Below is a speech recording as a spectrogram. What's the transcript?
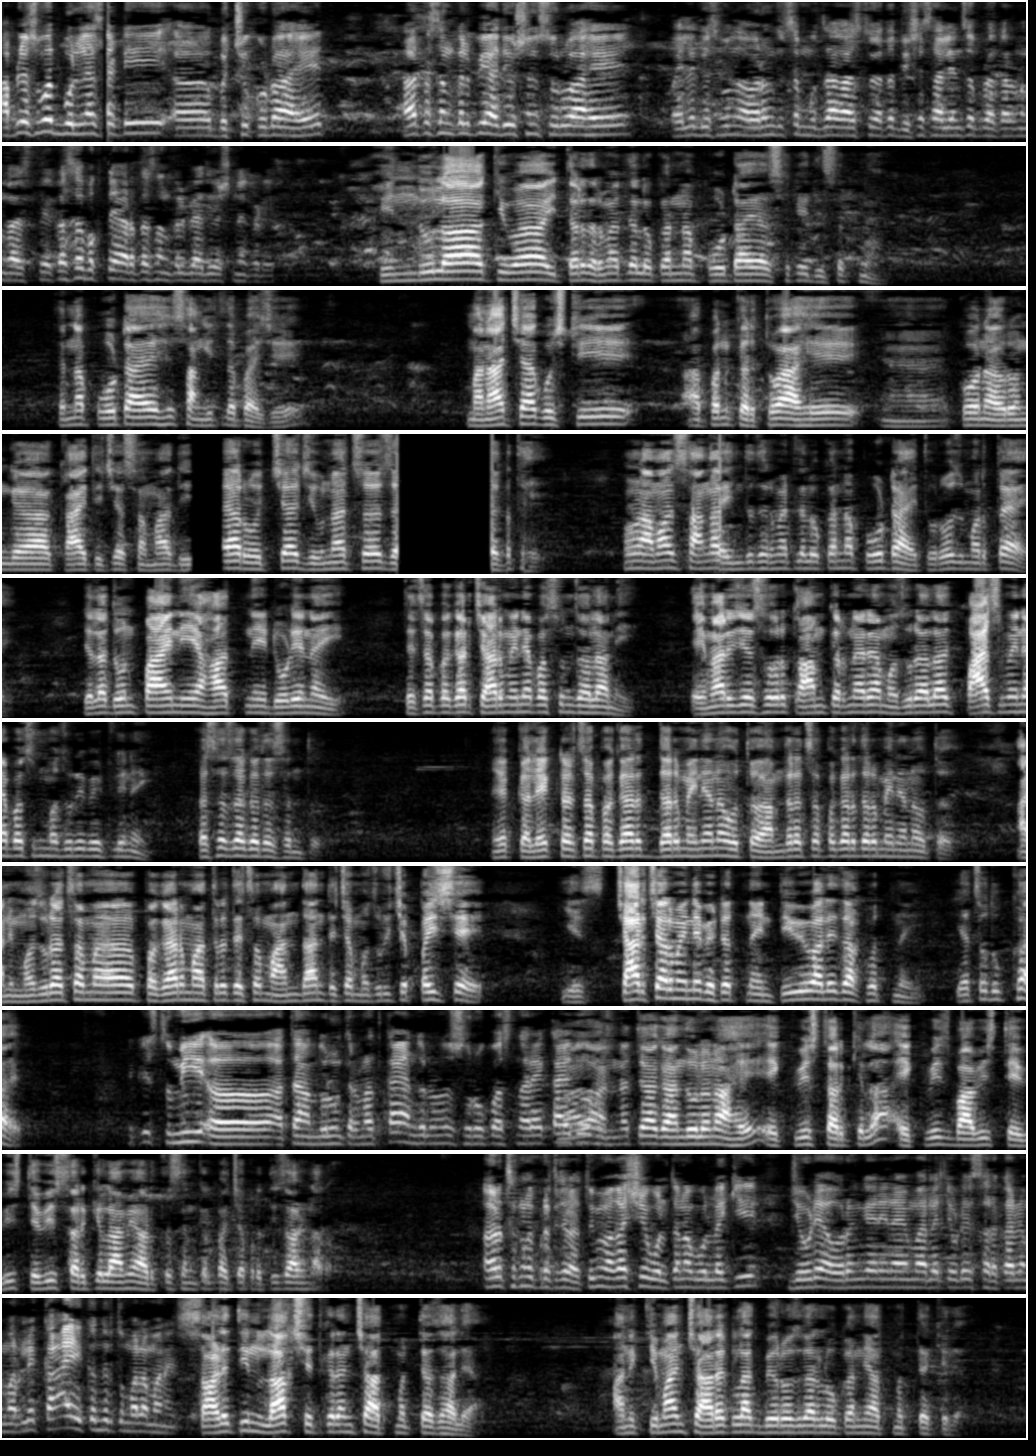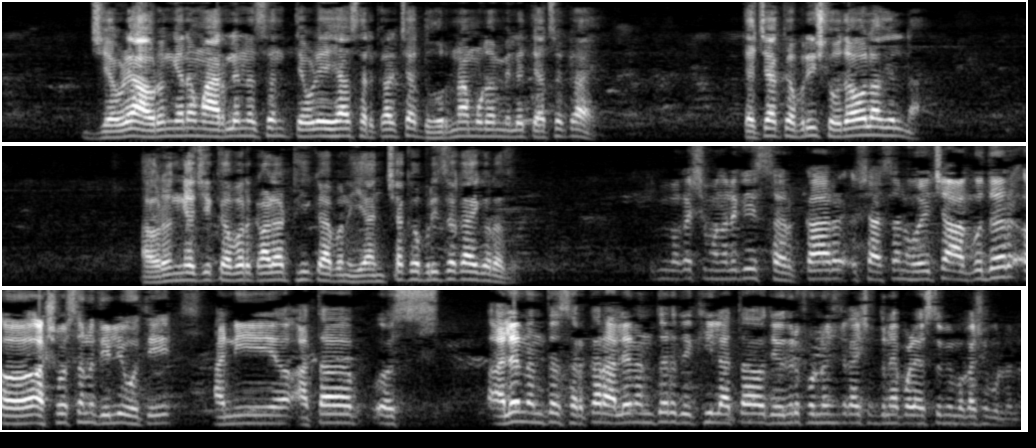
आपल्यासोबत बोलण्यासाठी बच्चू कडू आहेत. अर्थसंकल्पीय अधिवेशन सुरू आहे. पहिल्या दिवसापासून औरंगजेबचा मुद्दा गाजतोय. आता दिशा प्रकरण गाजतंय. कसं बघताय अर्थसंकल्पीय अधिवेशनाकडे? हिंदूला किंवा इतर धर्मातल्या लोकांना पोट आहे असं काही दिसत नाही. त्यांना पोट आहे हे सांगितलं पाहिजे. मनाच्या गोष्टी आपण करतो आहे. कोण औरंग्या काय तिच्या समाधी. या रोजच्या जीवनाचं जगत आहे. म्हणून आम्हाला सांगा हिंदू धर्मातल्या लोकांना पोट आहे तो रोज मरत आहे ज्याला दोन पाय नाही हात नाही डोळे नाही त्याचा पगार चार महिन्यापासून झाला नाही. एमआरजीएसवर काम करणाऱ्या मजुराला पाच महिन्यापासून मजुरी भेटली नाही. कसं जगत असन तो? म्हणजे कलेक्टरचा पगार दर महिन्यानं होतं आमदाराचा पगार दर महिन्यानं होतं. आणि मजुराचा म- पगार मात्र त्याचं मानधन त्याच्या मजुरीचे पैसे हे चार चार महिने भेटत नाही टी व्हीवाले दाखवत नाही. याचं दुःख आहे. नक्कीच तुम्ही अ, आता आंदोलन करणार. काय आंदोलनाचं स्वरूप असणार आहे? काय तो अन्नत्याग आंदोलन आहे. एकवीस तारखेला एकवीस बावीस तेवीस तेवीस तारखेला आम्ही अर्थसंकल्पाच्या प्रती जाणणार आहोत. अर्थसंकल्प प्रतिकार तुम्ही मगाशी बोलताना बोलला की जेवढे औरंग्याने नाही मारले तेवढे सरकारने मारले. काय एकंदर तुम्हाला म्हणायचं? साडेतीन लाख शेतकऱ्यांच्या आत्महत्या झाल्या. आणि किमान चार एक लाख बेरोजगार लोकांनी आत्महत्या केल्या. जेवढ्या औरंग्यानं मारले नसन तेवढे ह्या सरकारच्या धोरणामुळे मेले. त्याचं काय? त्याच्या कबरी शोधावं लागेल ना? औरंग्याची कबर काढा ठीक आहे पण यांच्या कबरीचं काय करायचं? तुम्ही मगाशी म्हणाले की सरकार शासन व्हायच्या अगोदर आश्वासनं दिली होती आणि आता आल्यानंतर सरकार आल्यानंतर देखील आता देवेंद्र फडणवीस काही शब्द नाही पडले असं तुम्ही मगाशी बोलला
